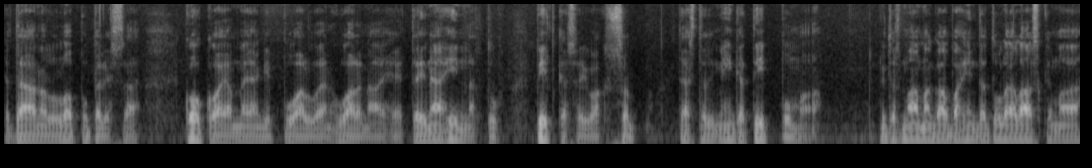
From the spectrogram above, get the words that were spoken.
Ja tämä on ollut loppupelissä koko ajan meidänkin puolueen huolenaihe, että ei nämä hinnattu pitkässä juoksussa tästä mihinkä tippumaan. Nyt jos maailmankaupan hinta tulee laskemaan,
